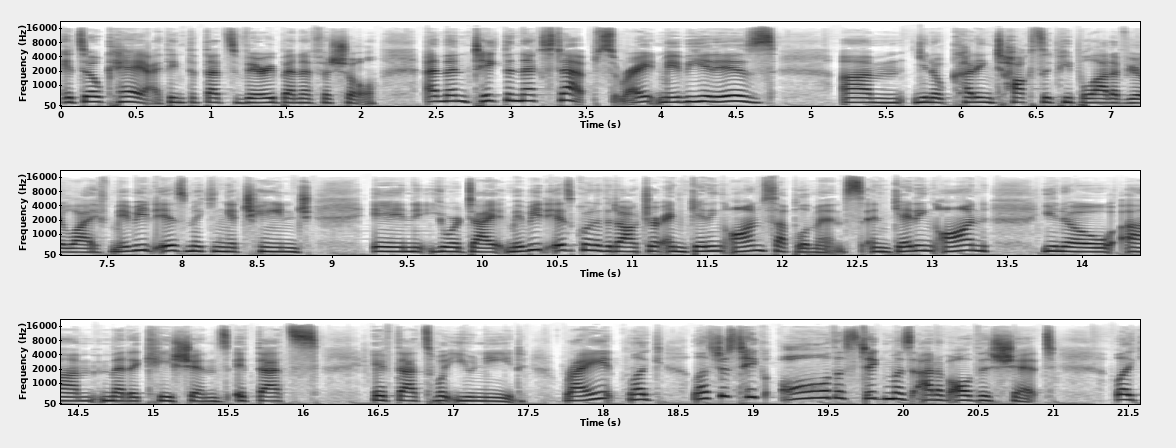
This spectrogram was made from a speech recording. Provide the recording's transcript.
it's okay. I think that that's very beneficial. And then take the next steps, right? Maybe it is, um, you know, cutting toxic people out of your life. Maybe it is making a change in your diet. Maybe it is going to the doctor and getting on supplements and getting on, you know, um, medications if that's if that's what you need, right? Like, let's just take all the stigmas out of all this shit. Like,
